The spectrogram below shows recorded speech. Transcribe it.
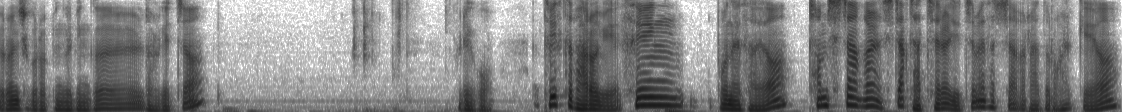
이런 식으로 빙글빙글 돌겠죠. 그리고 트위스트 바로 위에 스윙 보내서요. 처음 시작을 시작 자체를 이쯤에서 시작을 하도록 할게요.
